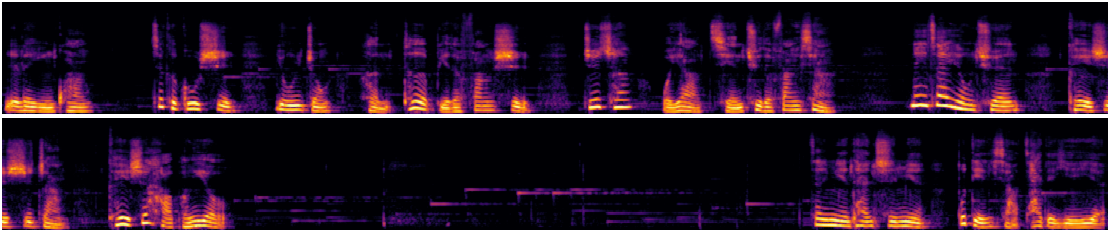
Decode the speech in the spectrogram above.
热泪盈眶。这个故事用一种很特别的方式支撑我要前去的方向。内在涌泉可以是师长，可以是好朋友。在面摊吃面不点小菜的爷爷。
